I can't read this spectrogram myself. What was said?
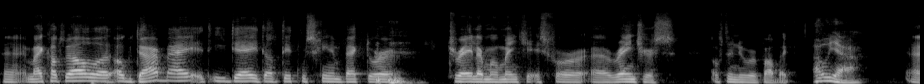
eh, maar ik had wel eh, ook daarbij het idee dat dit misschien een backdoor trailer momentje is voor eh, Rangers of the New Republic. Oh ja. Eh,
